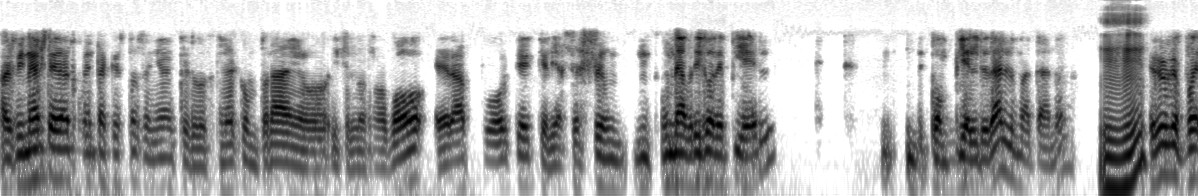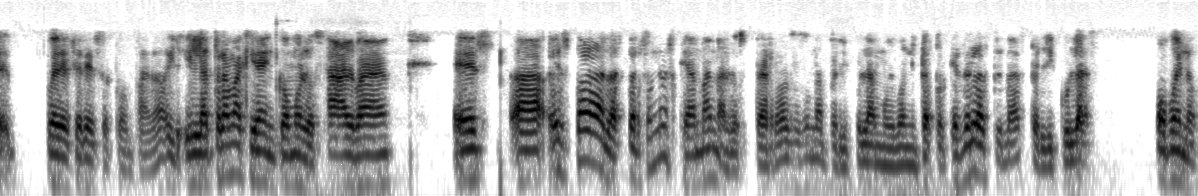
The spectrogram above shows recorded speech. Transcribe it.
al final te das cuenta que esta señora que los quería comprar y se los robó era porque quería hacerse un, abrigo de piel con piel de dálmata, ¿no? creo que puede, puede ser eso, compa, ¿no? Y, la trama gira en cómo los salvan. Es, uh, es para las personas que aman a los perros, es una película muy bonita porque es de las primeras películas, o bueno,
